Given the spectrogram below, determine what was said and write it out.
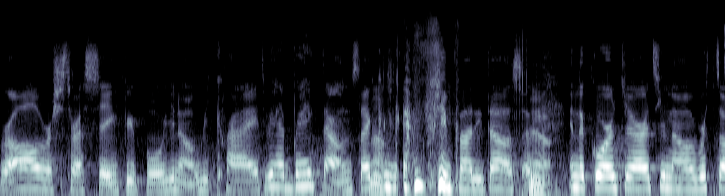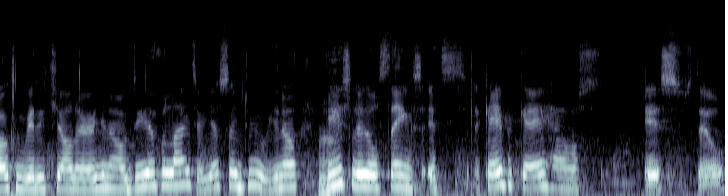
We're all we're stressing people. You know, we cried, we had breakdowns like everybody does. In the courtyard, you know, we're talking with each other. You know, do you have a Yes, I do. You know, yeah. these little things. It's KABK has is still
